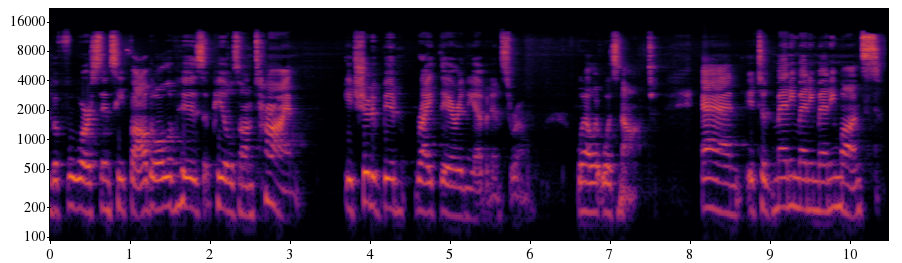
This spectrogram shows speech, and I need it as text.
mentioned before, since he filed all of his appeals on time, it should have been right there in the evidence room. Well, it was not. And it took many, many, many months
